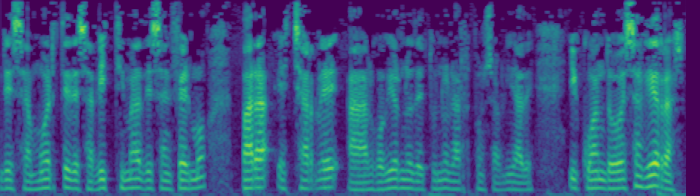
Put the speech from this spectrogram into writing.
de esa muerte, de esa víctima, de ese enfermo, para echarle al gobierno de turno las responsabilidades. Y cuando esas guerras,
